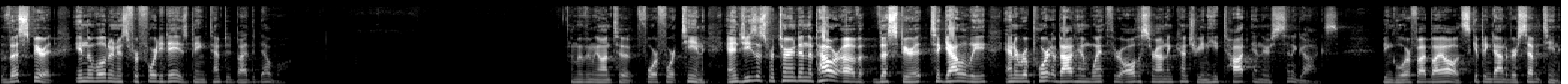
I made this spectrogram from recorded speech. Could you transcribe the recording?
the Spirit in the wilderness for 40 days, being tempted by the devil. Moving on to 414. And Jesus returned in the power of the Spirit to Galilee, and a report about him went through all the surrounding country, and he taught in their synagogues, being glorified by all. And skipping down to verse 17.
